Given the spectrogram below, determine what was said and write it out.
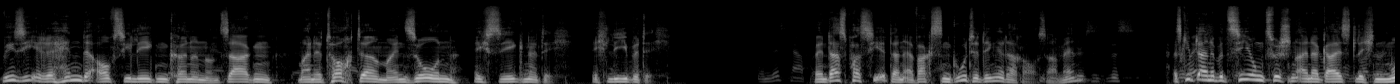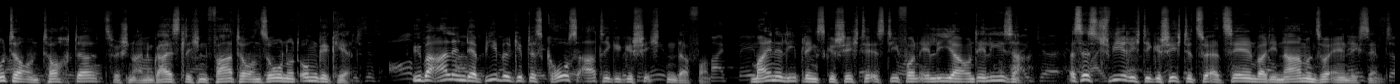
Wie Sie Ihre Hände auf sie legen können und sagen, meine Tochter, mein Sohn, ich segne dich, ich liebe dich. Wenn das passiert, dann erwachsen gute Dinge daraus. Amen. Es gibt eine Beziehung zwischen einer geistlichen Mutter und Tochter, zwischen einem geistlichen Vater und Sohn und umgekehrt. Überall in der Bibel gibt es großartige Geschichten davon. Meine Lieblingsgeschichte ist die von Elia und Elisa. Es ist schwierig, die Geschichte zu erzählen, weil die Namen so ähnlich sind.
